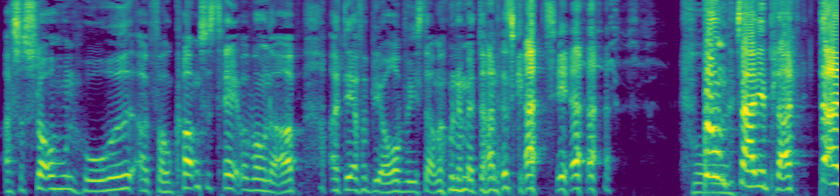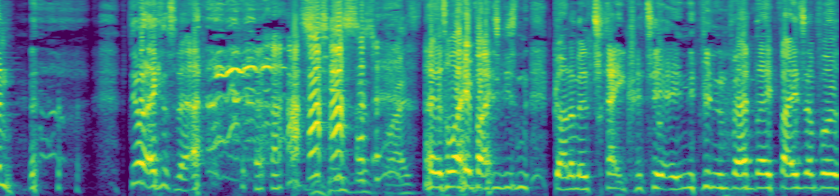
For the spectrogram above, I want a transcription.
og så slår hun hovedet og får hukommelsestab og vågner op, og derfor bliver overbevist om, at hun er Madonnas karakter. Boom, så har vi et plot. Done! det var da ikke så svært. Jesus Christ. Jeg tror rent faktisk, vi sådan godt og vel tre kvarter ind i filmen, før rent faktisk har fået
